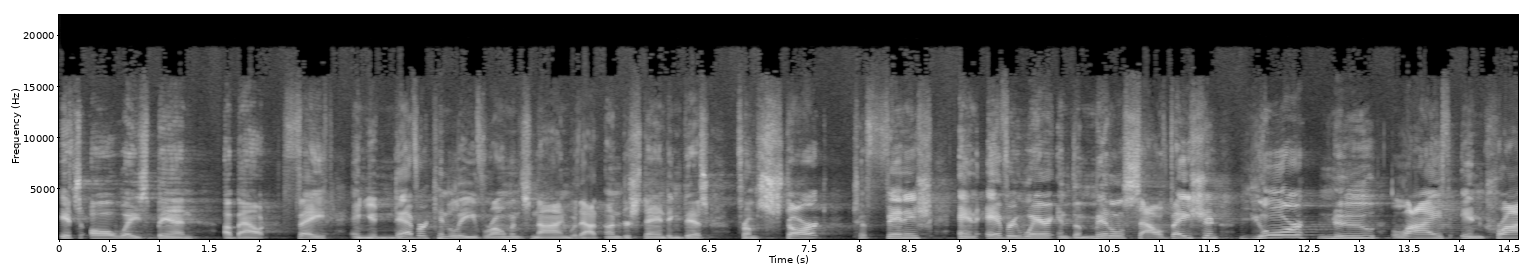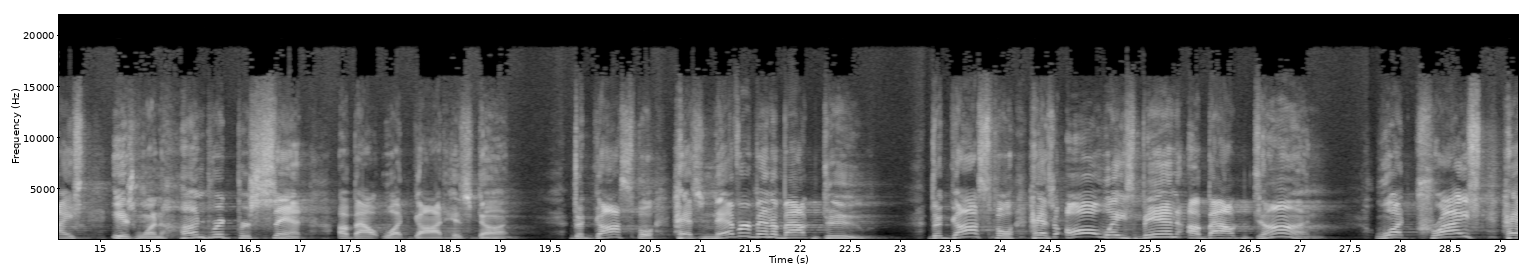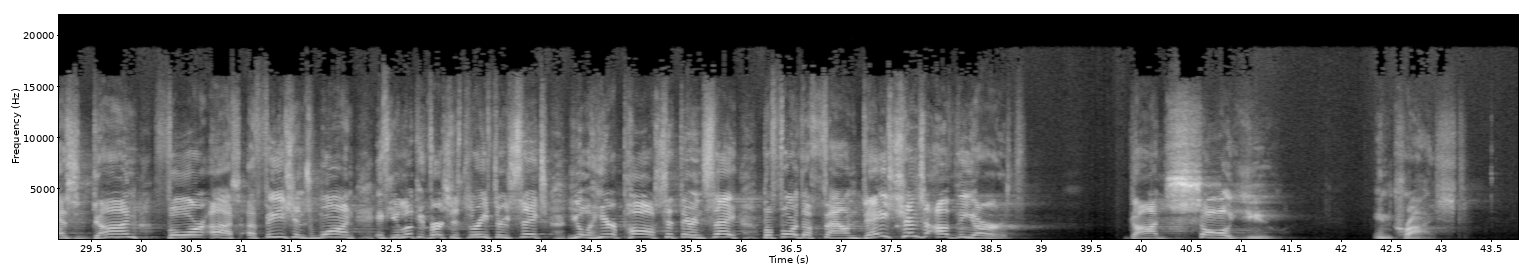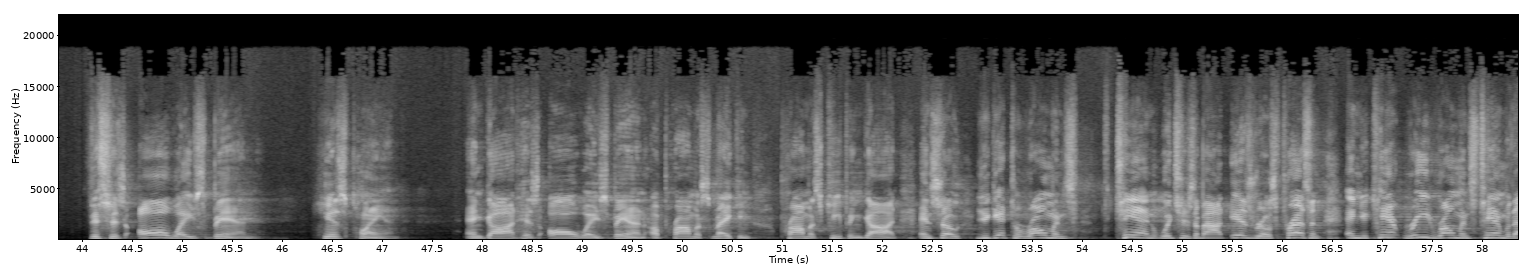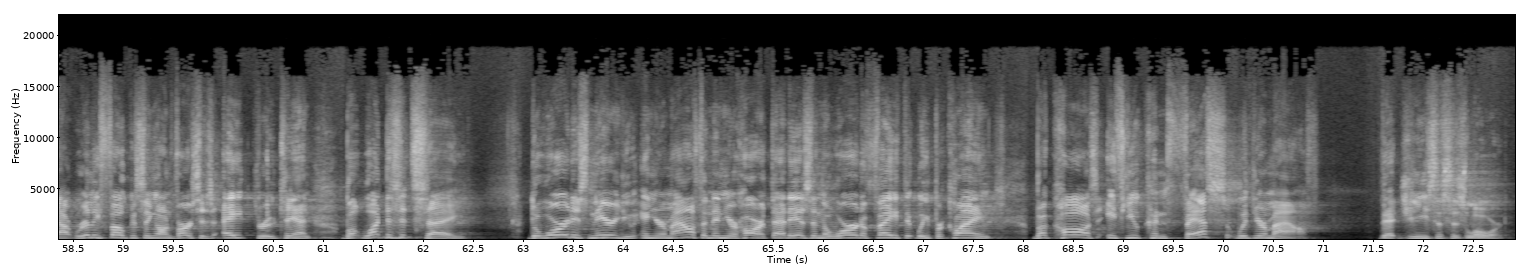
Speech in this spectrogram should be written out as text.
It's always been about faith. And you never can leave Romans 9 without understanding this from start to finish and everywhere in the middle, salvation, your new life in Christ is 100% about what God has done. The gospel has never been about do. The gospel has always been about done. What Christ has done for us. Ephesians 1, if you look at verses 3 through 6, you'll hear Paul sit there and say, Before the foundations of the earth, God saw you in Christ. This has always been his plan. And God has always been a promise making, promise keeping God. And so you get to Romans 10, which is about Israel's present, and you can't read Romans 10 without really focusing on verses 8 through 10. But what does it say? The word is near you, in your mouth and in your heart. That is, in the word of faith that we proclaim. Because if you confess with your mouth that Jesus is Lord,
